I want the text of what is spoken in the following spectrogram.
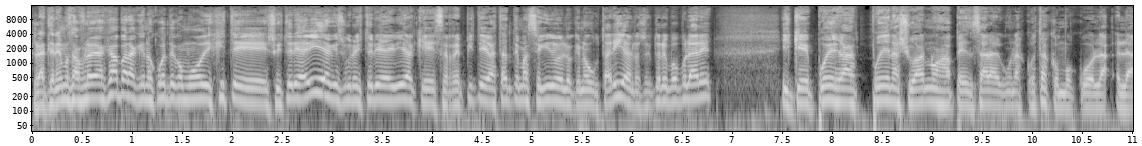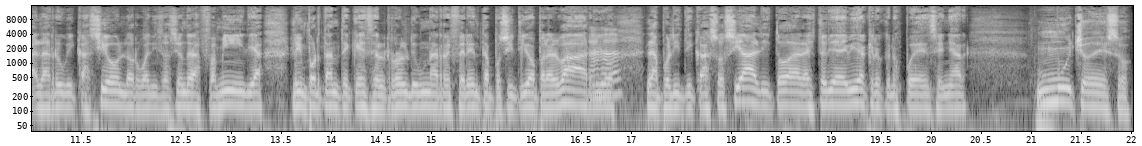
la tenemos a Flavia acá para que nos cuente, como vos dijiste, su historia de vida, que es una historia de vida que se repite bastante más seguido de lo que nos gustaría en los sectores populares y que puede- pueden ayudarnos a pensar algunas cosas como co- la, la- la reubicación, la urbanización de la familia, lo importante que es el rol de una referente positiva para el barrio, Ajá. la política social y toda la historia de vida creo que nos puede enseñar mucho de eso.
